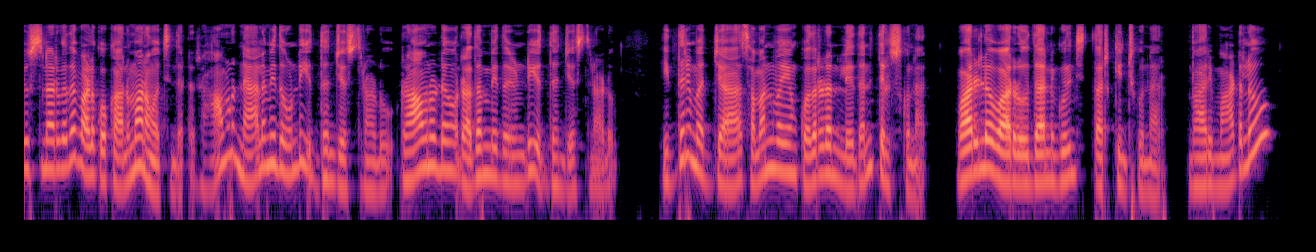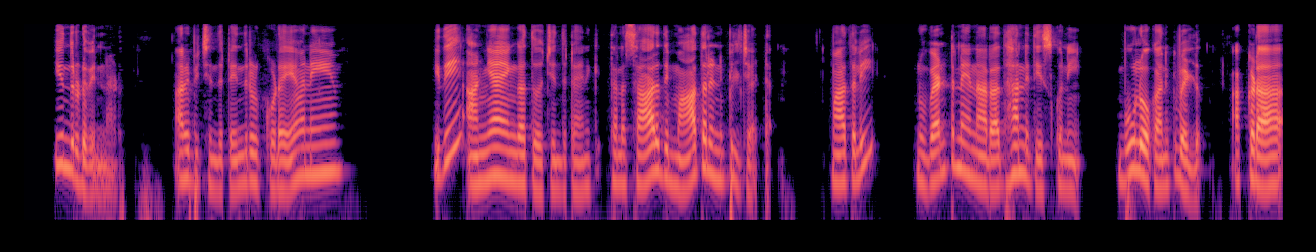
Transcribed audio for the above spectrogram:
చూస్తున్నారు కదా వాళ్ళకు ఒక అనుమానం వచ్చిందట. రాముడు నేల మీద ఉండి యుద్ధం చేస్తున్నాడు. రావణుడు రథం మీద ఉండి యుద్ధం చేస్తున్నాడు. ఇద్దరి మధ్య సమన్వయం కుదరడం లేదని తెలుసుకున్నారు. వారిలో వారు దాని గురించి తర్కించుకున్నారు. వారి మాటలు ఇంద్రుడు విన్నాడు. అనిపించిందట ఇంద్రుడు కూడా ఏమని? ఇది అన్యాయంగా తోచిందిట ఆయనకి. తన సారథి మాతలిని పిలిచాట మాతలి నువ్వు వెంటనే నా రథాన్ని తీసుకుని భూలోకానికి వెళ్ళు. అక్కడ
